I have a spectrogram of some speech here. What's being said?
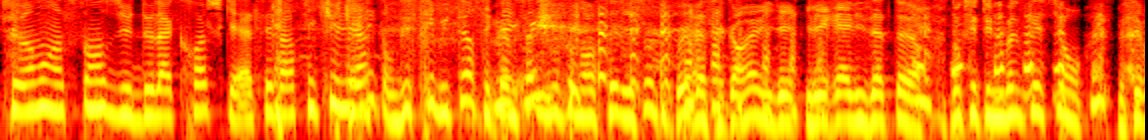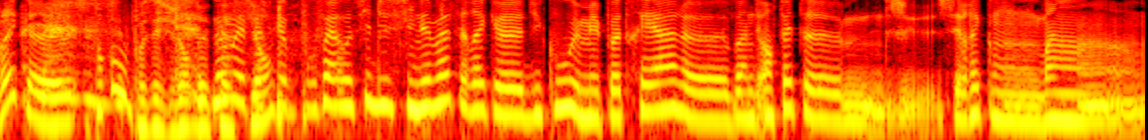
J'ai vraiment un sens du, de l'accroche qui est assez particulier. Quel est ton distributeur? C'est comme Mais ça que vous commencez les choses. Oui, parce que quand même, il est, il est réalisateur. Donc c'est une bonne question. Mais c'est vrai que pourquoi vous posez ce genre de Non, mais questions? parce que pour faire aussi du cinéma, c'est vrai que du coup, et mes potes réals, euh, ben, en fait, euh, c'est vrai qu'on, ben,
